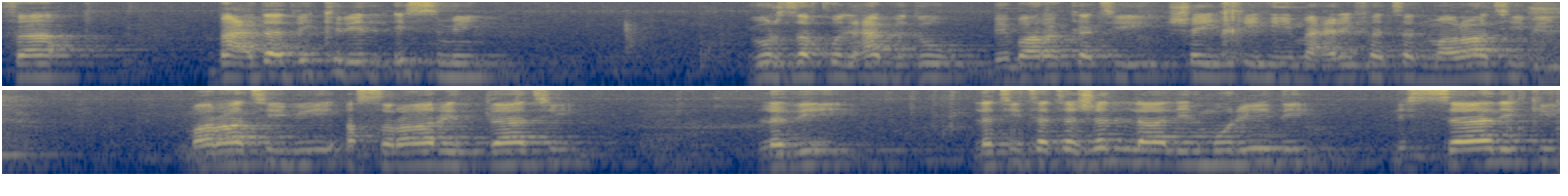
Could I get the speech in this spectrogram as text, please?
فبعد ذكر الاسم يرزق العبد ببركة شيخه معرفة مراتب مراتب أسرار الذات الذي التي تتجلى للمريد للسالك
